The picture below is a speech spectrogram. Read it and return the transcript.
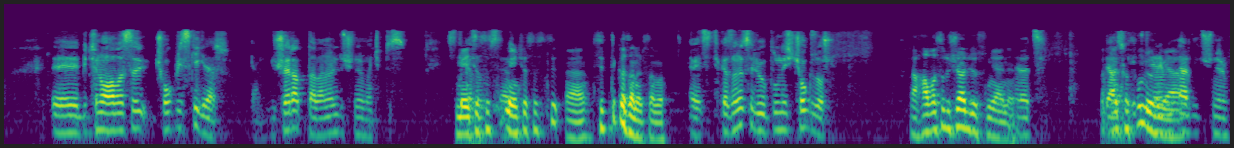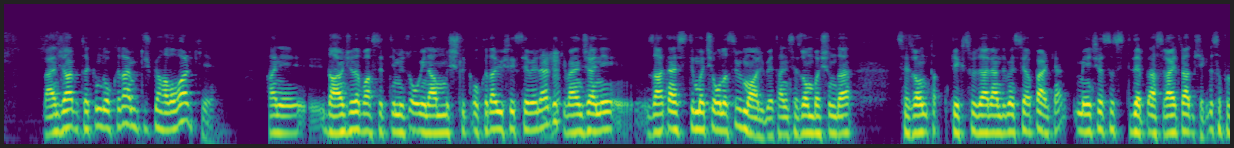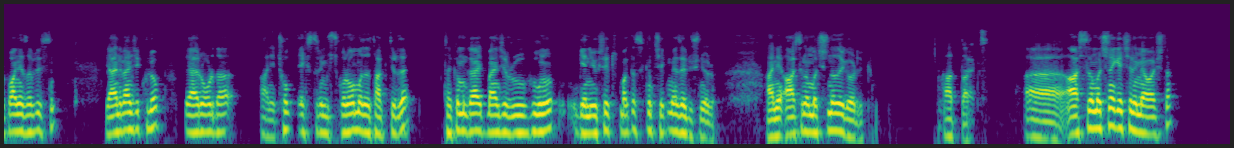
e, bütün o havası çok riske girer. Yani düşer hatta ben öyle düşünüyorum açıkçası. City Manchester City, Manchester City, ha, City kazanırsa mı? Evet City kazanırsa Liverpool'un işi çok zor. Ya havası düşer diyorsun yani. Evet. Ben Birazcık katılmıyorum ya. diye düşünüyorum. Bence abi takımda o kadar müthiş bir hava var ki. Hani daha önce de bahsettiğimiz o inanmışlık o kadar yüksek seviyelerde Hı ki bence hani zaten City maçı olası bir mağlubiyet. Hani sezon başında sezon fixture değerlendirmesi yaparken Manchester City deplas gayet rahat bir şekilde 0 puan yazabilirsin. Yani bence Klopp eğer orada hani çok ekstrem bir skor olmadığı takdirde takımın gayet bence ruhunu gene yüksek tutmakta sıkıntı çekmez diye düşünüyorum. Hani Arsenal maçında da gördük. Hatta. Evet. Ee, Arsenal maçına geçelim yavaştan.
